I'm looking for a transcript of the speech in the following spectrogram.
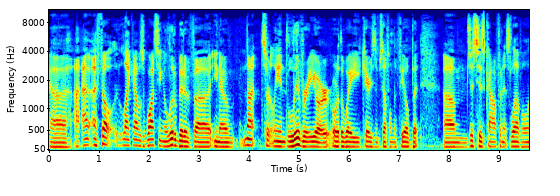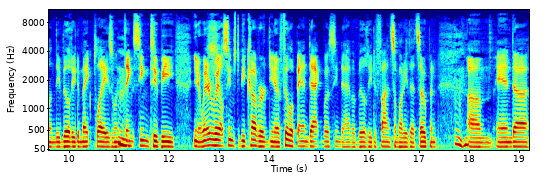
Uh, I, I felt like I was watching a little bit of, uh, you know, not certainly in delivery or, or the way he carries himself on the field, but Um, just his confidence level and the ability to make plays when Mhm. things seem to be, you know, when everybody else seems to be covered. You know, Philip and Dak both seem to have ability to find somebody that's open. Mhm. Um, and uh,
